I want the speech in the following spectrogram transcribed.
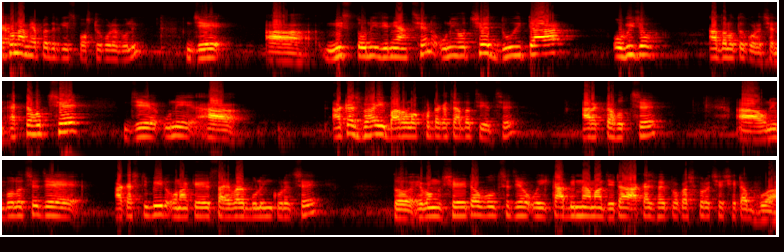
এখন আমি আপনাদেরকে স্পষ্ট করে বলি যে মিস তনি যিনি আছেন, উনি হচ্ছে দুইটা অভিযোগ আদালতে করেছেন। একটা হচ্ছে যে উনি আকাশ ভাই বারো লক্ষ টাকা চাঁদা চেয়েছে। আরেকটা হচ্ছে উনি বলেছে যে আকাশ টিভির ওনাকে সাইবার বুলিং করেছে। তো, এবং সেটাও বলছে যে ওই কাবিননামা যেটা আকাশ ভাই প্রকাশ করেছে সেটা ভুয়া।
